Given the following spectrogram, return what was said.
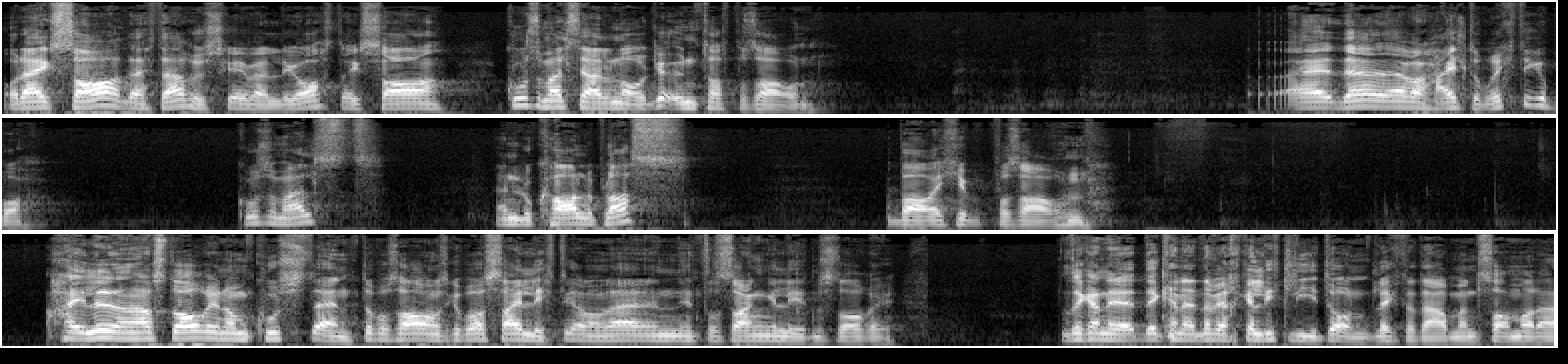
Og det jeg sa, dette her husker jeg veldig godt, jeg sa hvor som helst i hele Norge, unntatt på Saron. Det, det jeg var helt oppriktig på. Hvor som helst. En lokal plass, bare ikke på Saron. Hele denne storyen om hvordan det endte på Saron, skal å si litt om det. er en interessant liten story. Det kan, det kan virke litt lite åndelig, dette her, men samme det.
